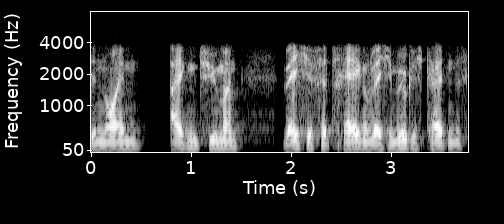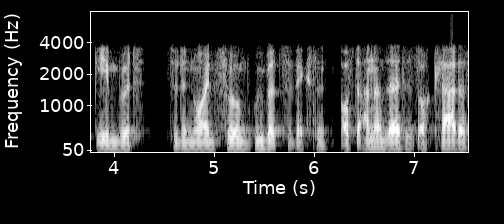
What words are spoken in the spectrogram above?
den neuen Eigentümern, welche Verträge und welche Möglichkeiten es geben wird, zu den neuen Firmen rüber zu wechseln. Auf der anderen Seite ist auch klar, dass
